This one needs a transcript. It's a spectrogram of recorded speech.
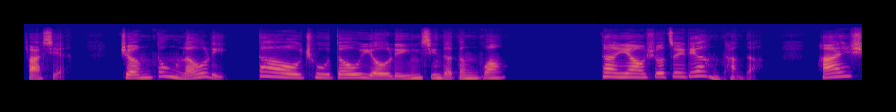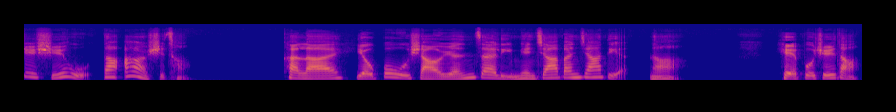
发现整栋楼里到处都有零星的灯光，但要说最亮堂的，还是十五到二十层。看来有不少人在里面加班加点呢，也不知道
